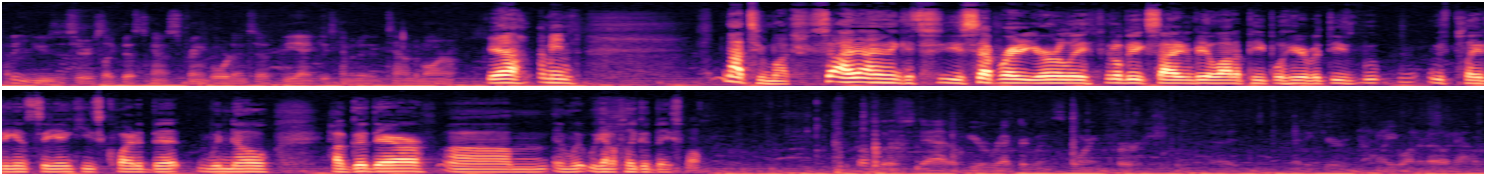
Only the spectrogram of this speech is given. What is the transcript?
How do you use a series like this to kind of springboard into the Yankees coming into town tomorrow? Yeah, I mean, not too much. So I, I think it's you separate it early. It'll be exciting to be a lot of people here, but these we- we've played against the Yankees quite a bit. We know how good they are, um, and we, we got to play good baseball. There's also a stat of your record when scoring first. Uh, I think you're 21 and 0 now or something. What's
